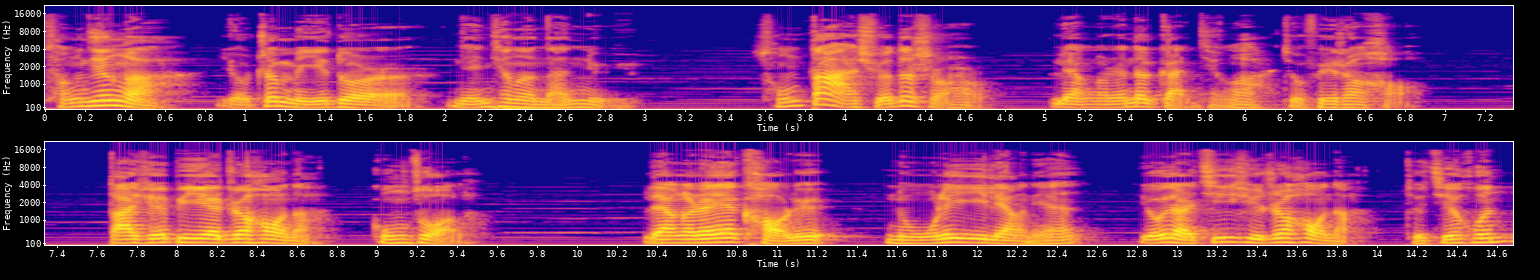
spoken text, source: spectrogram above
曾经啊有这么一对年轻的男女，从大学的时候两个人的感情啊就非常好。大学毕业之后呢，工作了，两个人也考虑努力一两年，有点积蓄之后呢就结婚。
